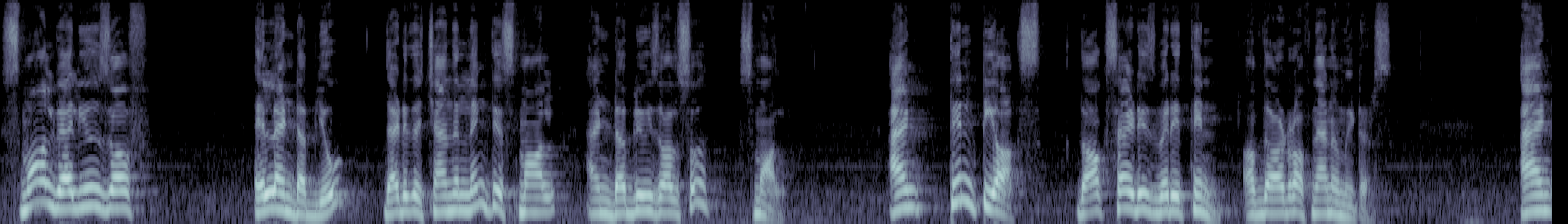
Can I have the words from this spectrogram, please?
small values of L and W that is the channel length is small and W is also small and thin TOX the oxide is very thin of the order of nanometers and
